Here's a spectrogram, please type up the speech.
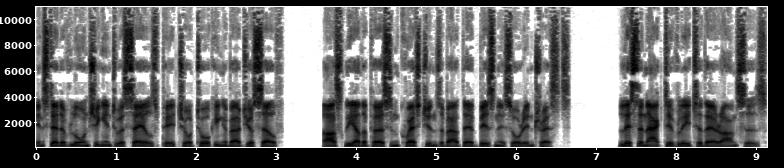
Instead of launching into a sales pitch or talking about yourself, ask the other person questions about their business or interests. Listen actively to their answers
